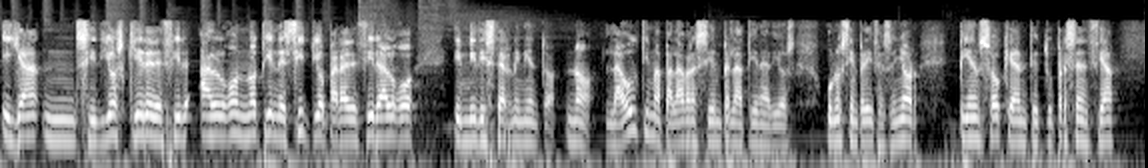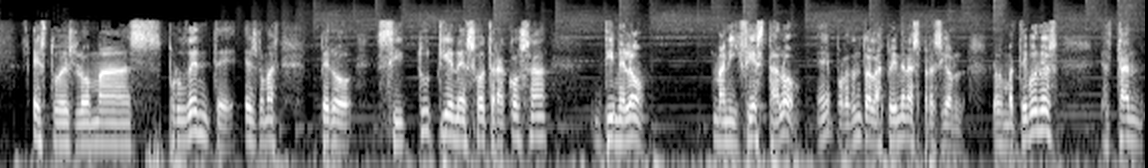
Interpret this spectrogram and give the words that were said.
y ya mm, si Dios quiere decir algo no tiene sitio para decir algo en mi discernimiento. No, la última palabra siempre la tiene Dios. Uno siempre dice, Señor, pienso que ante tu presencia esto es lo más prudente, es lo más... Pero si tú tienes otra cosa, dímelo manifiéstalo. ¿eh? Por lo tanto, la primera expresión, los matrimonios están,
